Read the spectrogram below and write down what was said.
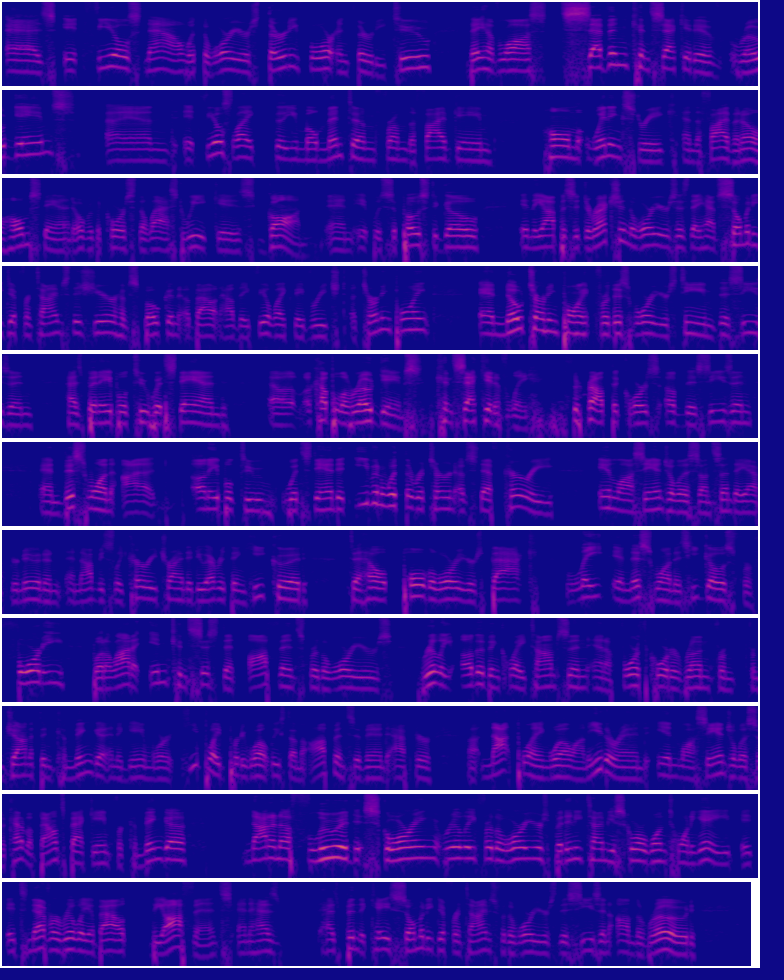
as it feels now with the Warriors 34 and 32. They have lost seven consecutive road games, and it feels like the momentum from the five game home winning streak and the 5 and 0 homestand over the course of the last week is gone. And it was supposed to go in the opposite direction. The Warriors, as they have so many different times this year, have spoken about how they feel like they've reached a turning point and no turning point for this Warriors team this season has been able to withstand uh, a couple of road games consecutively throughout the course of this season. And this one, uh, unable to withstand it, even with the return of Steph Curry in Los Angeles on Sunday afternoon. And, and obviously, Curry trying to do everything he could to help pull the Warriors back late in this one as he goes for 40, but a lot of inconsistent offense for the Warriors, really, other than Klay Thompson and a fourth quarter run from, from Jonathan Kuminga in a game where he played pretty well, at least on the offensive end, after uh, not playing well on either end in Los Angeles. So, kind of a bounce back game for Kuminga Not enough fluid scoring, really, for the Warriors, but anytime you score 128, it, it's never really about the offense and has has been the case so many different times for the Warriors this season on the road.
